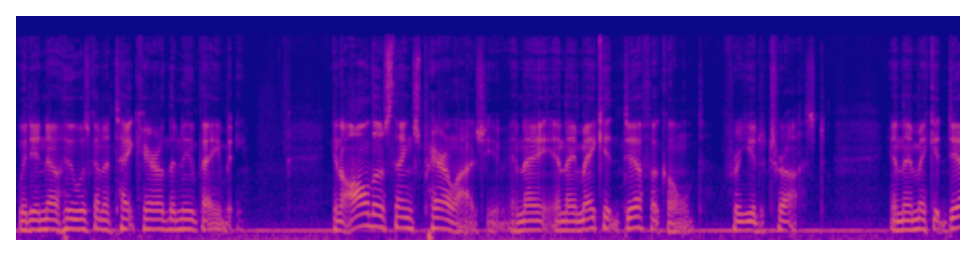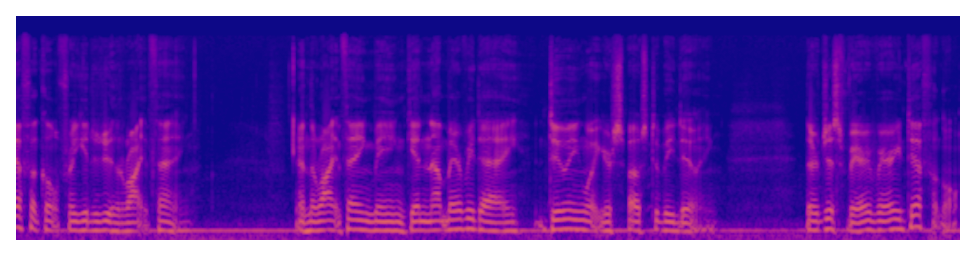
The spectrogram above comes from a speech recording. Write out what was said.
We didn't know who was going to take care of the new baby. You know, all those things paralyze you, and they and they make it difficult for you to trust and they make it difficult for you to do the right thing. And the right thing being getting up every day, doing what you're supposed to be doing. They're just very, very difficult.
